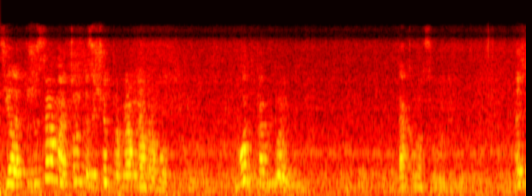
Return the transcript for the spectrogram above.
сделать то же самое, только за счет программной обработки. Вот как бы так оно все выглядит. Значит,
